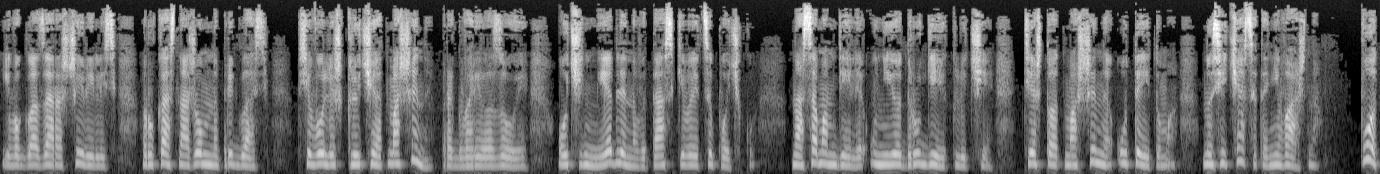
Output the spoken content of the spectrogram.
Его глаза расширились, рука с ножом напряглась. «Всего лишь ключи от машины», — проговорила Зои, очень медленно вытаскивая цепочку. На самом деле у нее другие ключи, те, что от машины у Тейтума, но сейчас это не важно. «Вот!»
